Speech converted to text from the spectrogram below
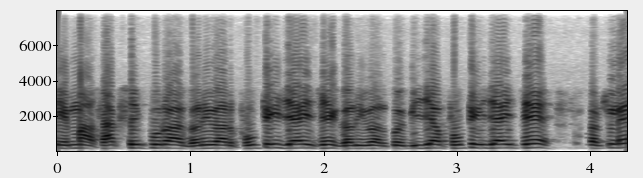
એમાં સાક્ષી પુરા ઘણીવાર ફૂટી જાય છે ઘણીવાર કોઈ બીજા ફૂટી જાય છે એટલે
